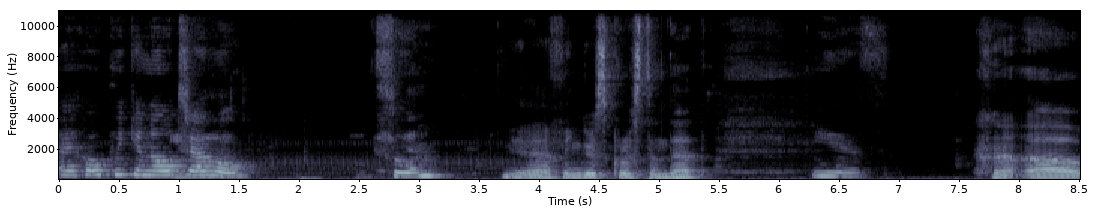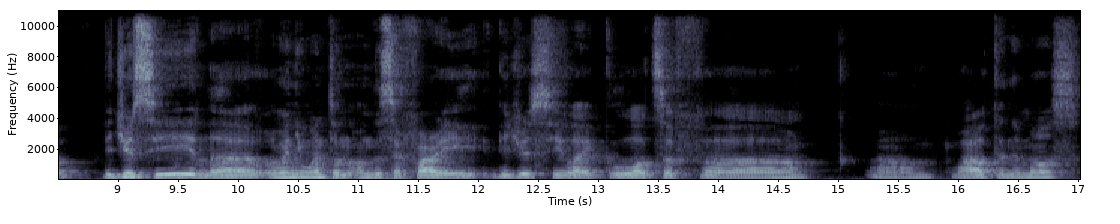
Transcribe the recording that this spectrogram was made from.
I hope we can all travel soon. Yeah, fingers crossed on that. Yes. uh, did you see uh, when you went on, on the safari? Did you see like lots of uh, um, wild animals?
